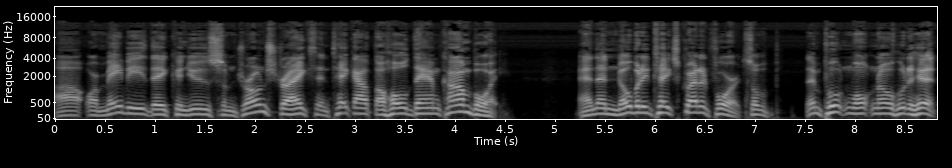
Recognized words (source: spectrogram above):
uh, or maybe they can use some drone strikes and take out the whole damn convoy. And then nobody takes credit for it. So then Putin won't know who to hit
